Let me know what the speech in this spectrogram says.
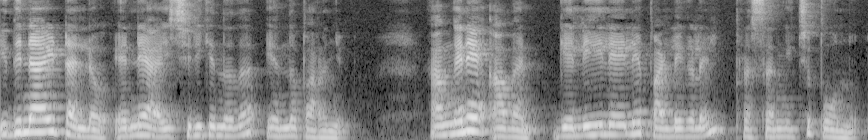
ഇതിനായിട്ടല്ലോ എന്നെ അയച്ചിരിക്കുന്നത് എന്ന് പറഞ്ഞു. അങ്ങനെ അവൻ ഗലീലയിലെ പള്ളികളിൽ പ്രസംഗിച്ചു പോന്നു.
